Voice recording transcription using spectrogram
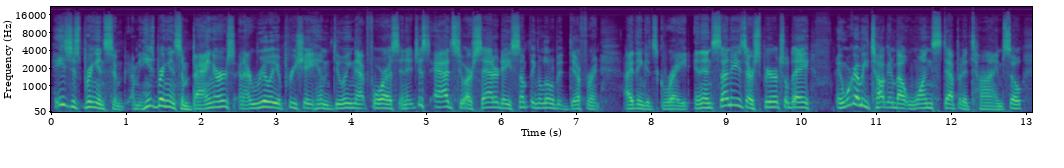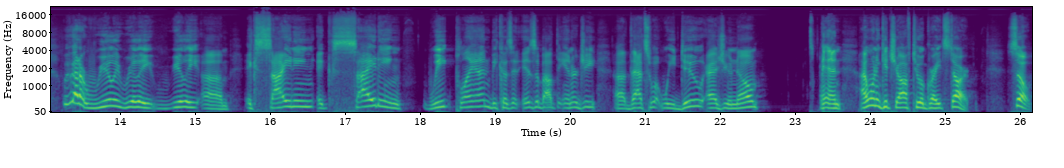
He's just bringing some, I mean, he's bringing some bangers, and I really appreciate him doing that for us. And it just adds to our Saturday something a little bit different. I think it's great. And then Sunday is our spiritual day, and we're going to be talking about one step at a time. So we've got a really, really, really um, exciting, exciting week plan because it is about the energy. Uh, that's what we do, as you know. And I want to get you off to a great start. So,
